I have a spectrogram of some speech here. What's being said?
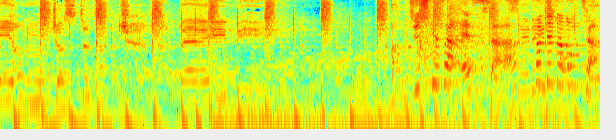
Me on with just a touch Baby 주식회사 S사 현대자동차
